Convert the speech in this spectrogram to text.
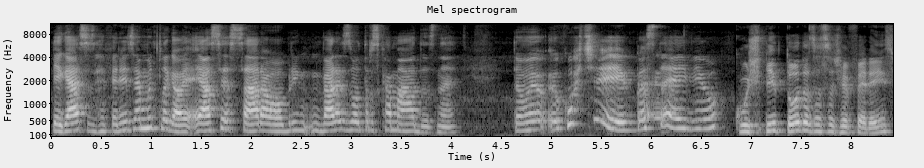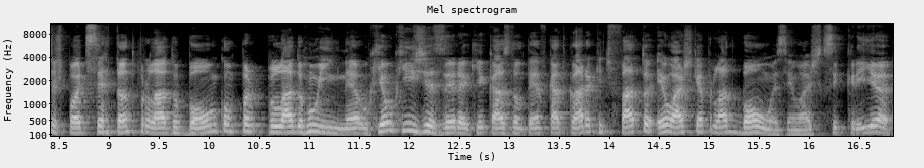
pegar essas referências é muito legal. É acessar a obra em, várias outras camadas, né? Então eu, eu curti, gostei, viu? Cuspir todas essas referências pode ser tanto pro lado bom como pro lado ruim, né? O que eu quis dizer aqui, caso não tenha ficado claro, é que de fato eu acho que é pro lado bom, assim, eu acho que se cria,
